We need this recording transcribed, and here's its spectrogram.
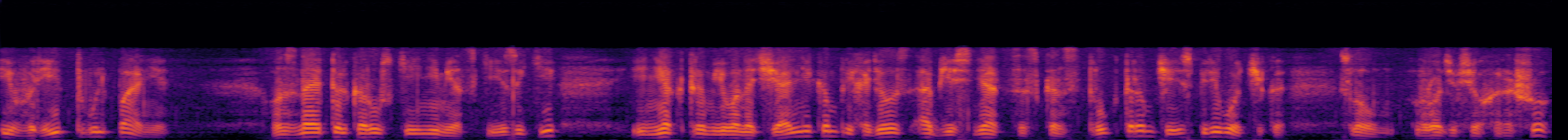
иврит в Ульпане. Он знает только русский и немецкий языки, и некоторым его начальникам приходилось объясняться с конструктором через переводчика. Словом, вроде все хорошо,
